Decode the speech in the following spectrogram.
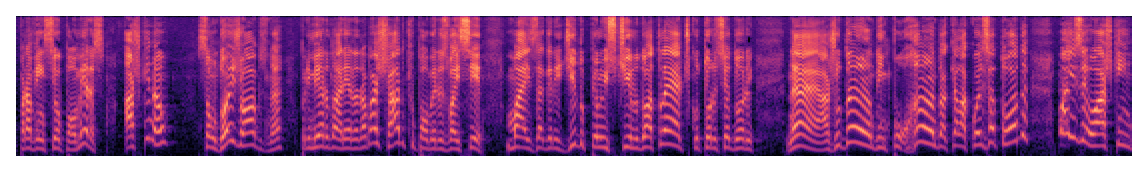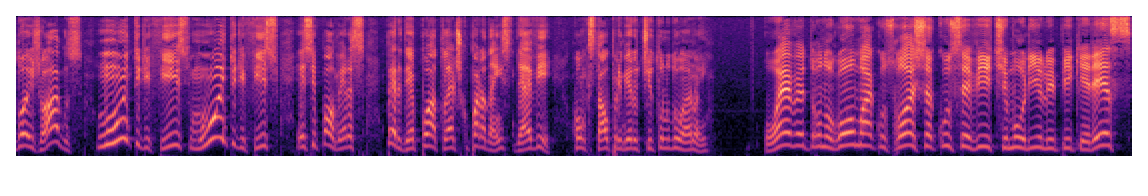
para vencer o Palmeiras? Acho que não. São dois jogos, né? Primeiro na Arena da Baixada, que o Palmeiras vai ser mais agredido pelo estilo do Atlético, o torcedor, né, ajudando, empurrando, aquela coisa toda. Mas eu acho que em dois jogos, muito difícil, muito difícil, esse Palmeiras perder pro Atlético Paranaense. Deve conquistar o primeiro título do ano aí. O Everton no gol, Marcos Rocha, Kusevich, Murilo e Piquerez,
